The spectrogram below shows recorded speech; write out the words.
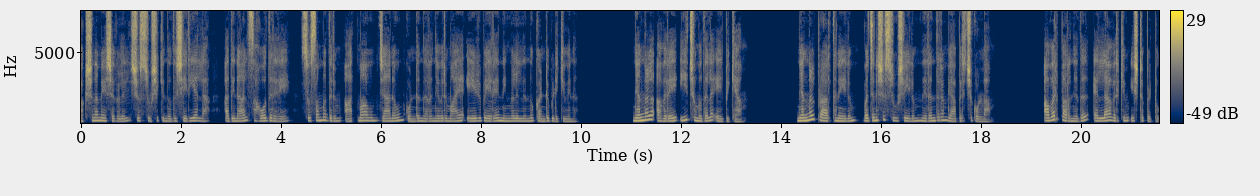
ഭക്ഷണമേശകളിൽ ശുശ്രൂഷിക്കുന്നത് ശരിയല്ല. അതിനാൽ സഹോദരരെ സുസമ്മതരും ആത്മാവും ജ്ഞാനവും കൊണ്ട് നിറഞ്ഞവരുമായ ഏഴുപേരെ നിങ്ങളിൽ നിന്നു കണ്ടുപിടിക്കുവിന്. ഞങ്ങൾ അവരെ ഈ ചുമതല ഏൽപ്പിക്കാം. ഞങ്ങൾ പ്രാർത്ഥനയിലും വചനശുശ്രൂഷയിലും നിരന്തരം വ്യാപരിച്ചു കൊള്ളാം. അവർ പറഞ്ഞത് എല്ലാവർക്കും ഇഷ്ടപ്പെട്ടു.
